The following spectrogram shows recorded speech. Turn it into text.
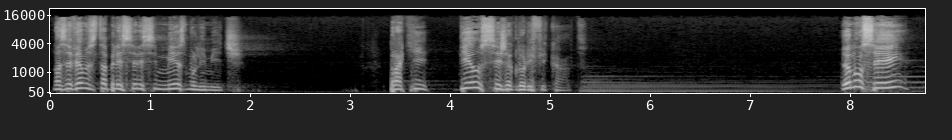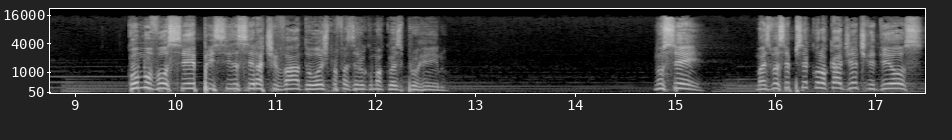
Nós devemos estabelecer esse mesmo limite para que Deus seja glorificado. Eu não sei como você precisa ser ativado hoje para fazer alguma coisa para o reino. Não sei, mas você precisa colocar diante de Deus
